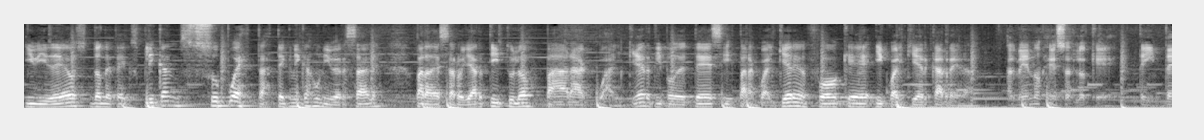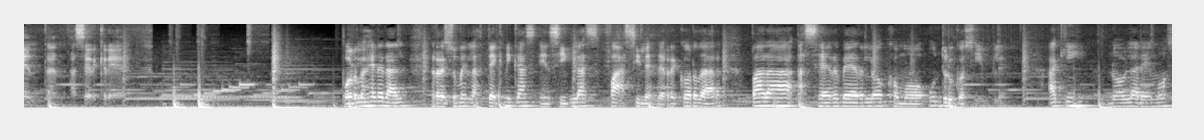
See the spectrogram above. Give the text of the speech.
y videos donde te explican supuestas técnicas universales para desarrollar títulos para cualquier tipo de tesis, para cualquier enfoque y cualquier carrera. Al menos eso es lo que te intentan hacer creer. Por lo general, resumen las técnicas en siglas fáciles de recordar para hacer verlo como un truco simple. Aquí no hablaremos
